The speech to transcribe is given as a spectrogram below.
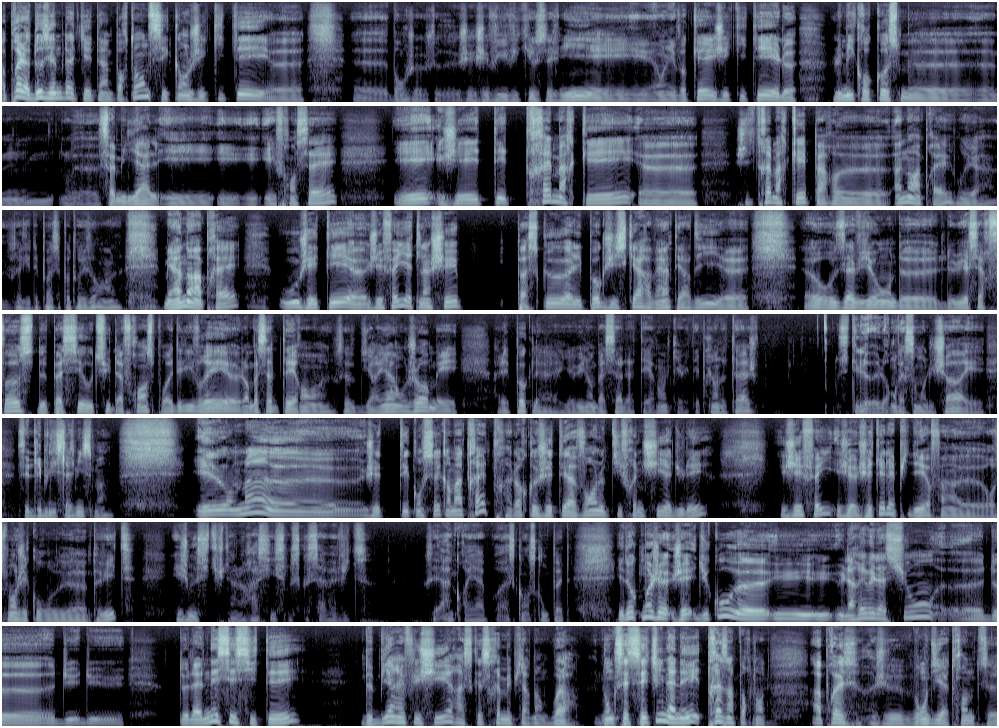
Après, la deuxième date qui a été importante, c'est quand j'ai quitté. Euh, euh, bon, j'ai vécu aux États-Unis et, on l'évoquait, j'ai quitté le, microcosme euh, familial et, français. Et j'ai été très marqué. J'étais très marqué par un an après, ne vous inquiétez pas, c'est pas tous les ans, hein, mais un an après, où j'ai j'ai failli être lynché parce qu'à l'époque, Giscard avait interdit euh, euh, aux avions de, l'US Air Force de passer au-dessus de la France pour délivrer euh, l'ambassade de Téhéran. Hein. Ça ne vous dit rien aux gens, mais à l'époque, il y avait une ambassade à Téhéran qui avait été prise en otage. C'était le, renversement du chat et c'est le début de l'islamisme. Hein. Et le lendemain, j'étais considéré comme un traître, alors que j'étais avant le petit Frenchie adulé. J'ai failli, j'étais lapidé, enfin, heureusement, j'ai couru un peu vite. Et je me suis dit, putain, le racisme, est-ce que ça va vite? C'est incroyable, quoi, ce qu'on peut être. Et donc, moi, j'ai du coup euh, eu, une révélation euh, de, de la nécessité de bien réfléchir à ce que seraient mes pierres d'angle. Voilà. Donc, c'est une année très importante. Après, je bondis à 30,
